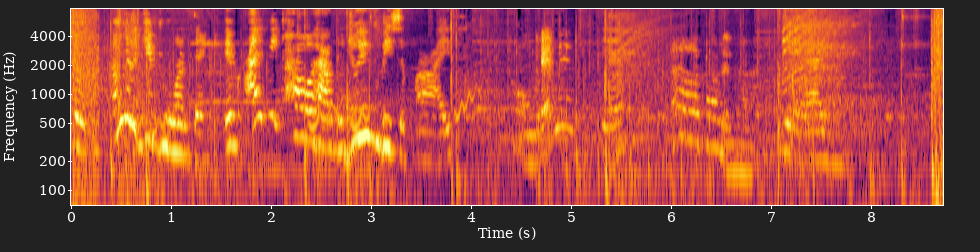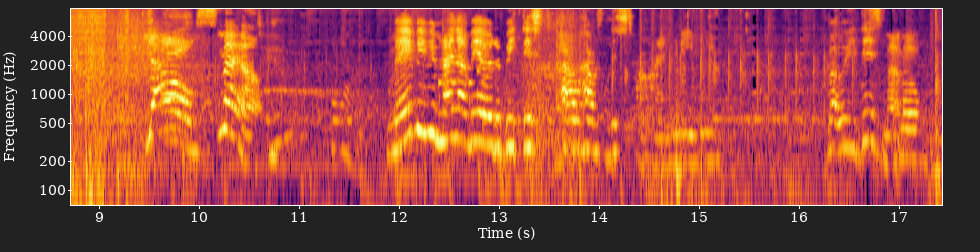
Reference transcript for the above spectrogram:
So I'm gonna give you one thing. If I beat Powerhouse, would you even be surprised? Oh, Batman? Yeah. Not. Yeah. Yeah. Oh, snap! Maybe we might not be able to beat this powerhouse this time, maybe. But we did not over.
